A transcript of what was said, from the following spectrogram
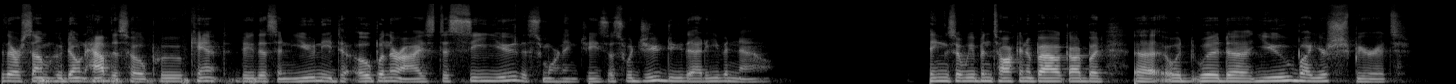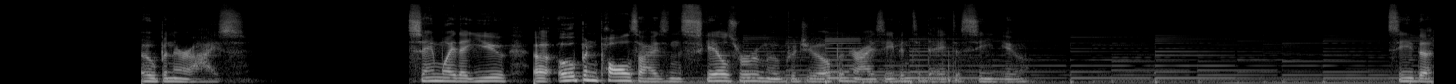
There are some who don't have this hope, who can't do this, and you need to open their eyes to see you this morning, Jesus. Would you do that even now? things that we've been talking about, God, but uh, would, would uh, you, by your Spirit, open their eyes? Same way that you uh, opened Paul's eyes and the scales were removed, would you open their eyes even today to see you? See the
